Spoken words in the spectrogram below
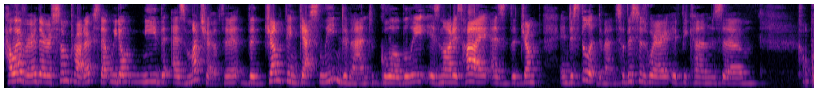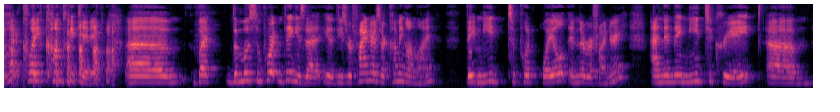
However, there are some products that we don't need as much of. The, the jump in gasoline demand globally is not as high as the jump in distillate demand. So this is where it becomes um, Complicated. quite complicated. um, but the most important thing is that you know, these refiners are coming online. They need to put oil in the refinery, and then they need to create um,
